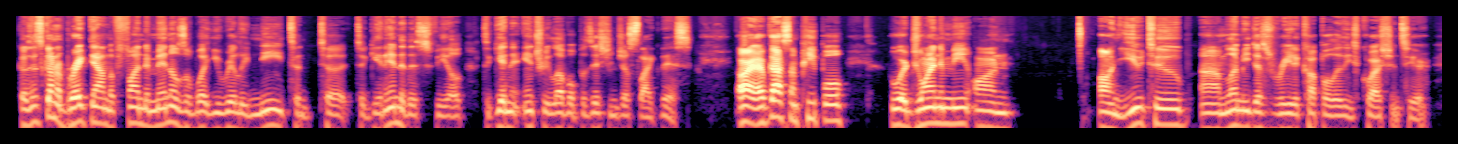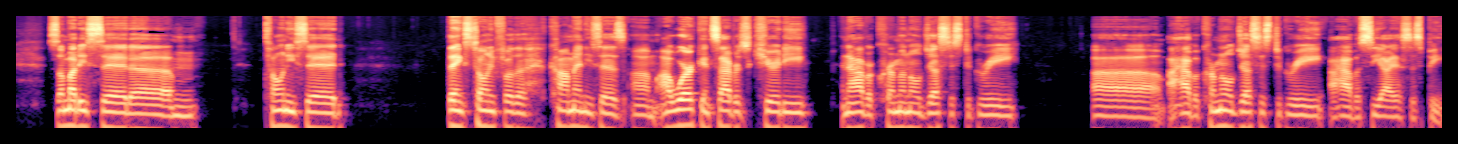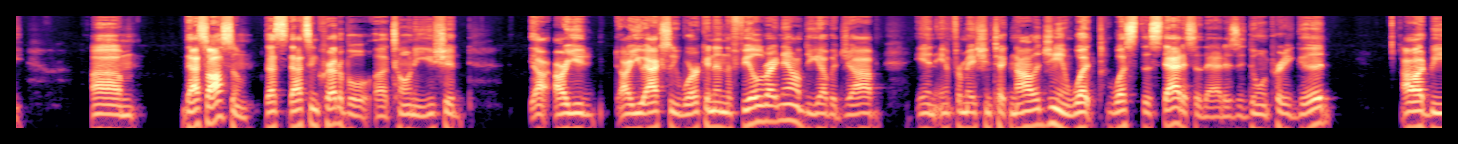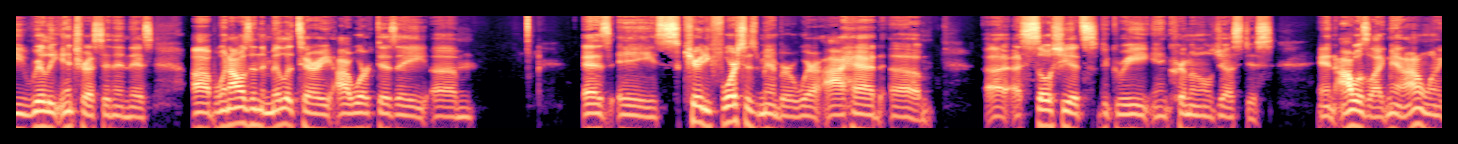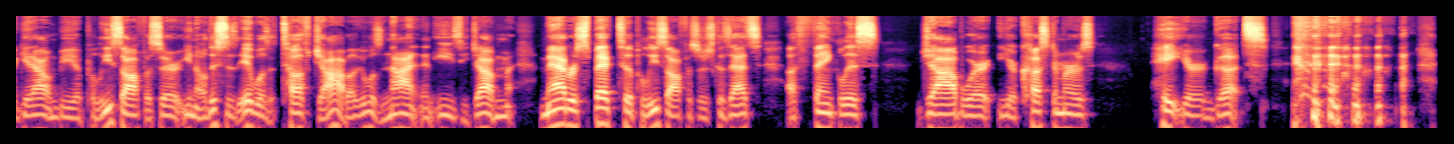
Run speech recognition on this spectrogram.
because it's going to break down the fundamentals of what you really need to, to, to get into this field, to get an entry level position just like this. All right, I've got some people who are joining me on on YouTube. Um, let me just read a couple of these questions here. Somebody said, um, Tony said, Thanks, Tony, for the comment. He says, um, I work in cybersecurity and I have a criminal justice degree. Uh, I have a criminal justice degree. I have a CISSP. Um, that's awesome. That's that's incredible, uh, Tony. You should. Are you are you actually working in the field right now? Do you have a job in information technology? And what what's the status of that? Is it doing pretty good? I would be really interested in this. Uh, when I was in the military, I worked as a um, as a security forces member where I had um, associate's degree in criminal justice. And I was like, man, I don't want to get out and be a police officer. You know, this is it was a tough job. Like, it was not an easy job. Mad respect to police officers because that's a thankless job where your customers hate your guts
